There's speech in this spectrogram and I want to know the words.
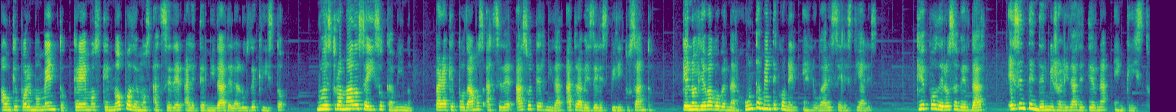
Aunque por el momento creemos que no podemos acceder a la eternidad de la luz de Cristo, nuestro amado se hizo camino para que podamos acceder a su eternidad a través del Espíritu Santo, que nos lleva a gobernar juntamente con Él en lugares celestiales. Qué poderosa verdad es entender mi realidad eterna en Cristo.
